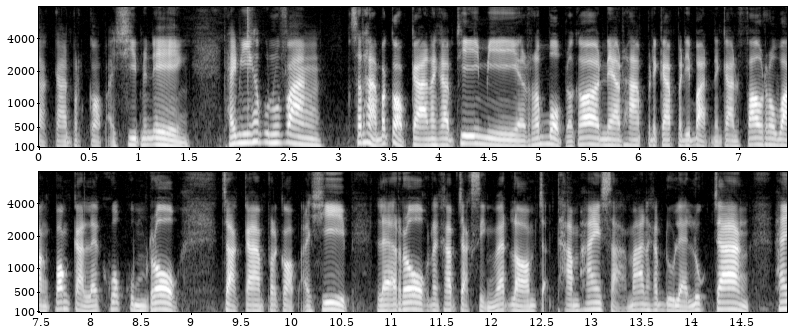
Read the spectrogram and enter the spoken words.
จากการประกอบอาชีพนั่นเองทั้งนี้ครับคุณผู้ฟัง สถานประกอบการนะครับที่มีระบบแล้วก็แนวทางในการปฏิบัติในการเฝ้าระวังป้องกันและควบคุมโรค จากการประกอบอาชีพ และโรคนะครับจากสิ่งแวดล้อมจะทำให้สามารถนะครับดูแลลูกจ้าง ให้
